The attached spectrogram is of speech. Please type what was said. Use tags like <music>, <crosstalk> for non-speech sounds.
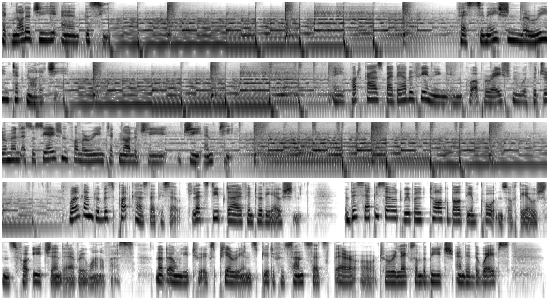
technology and the sea. Fascination Marine Technology. A podcast by Bärbel Fening in cooperation with the German Association for Marine Technology, GMT. Welcome to this podcast episode. Let's deep dive into the ocean. In this episode, we will talk about the importance of the oceans for each and every one of us, not only to experience beautiful sunsets there or to relax on the beach and in the waves,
